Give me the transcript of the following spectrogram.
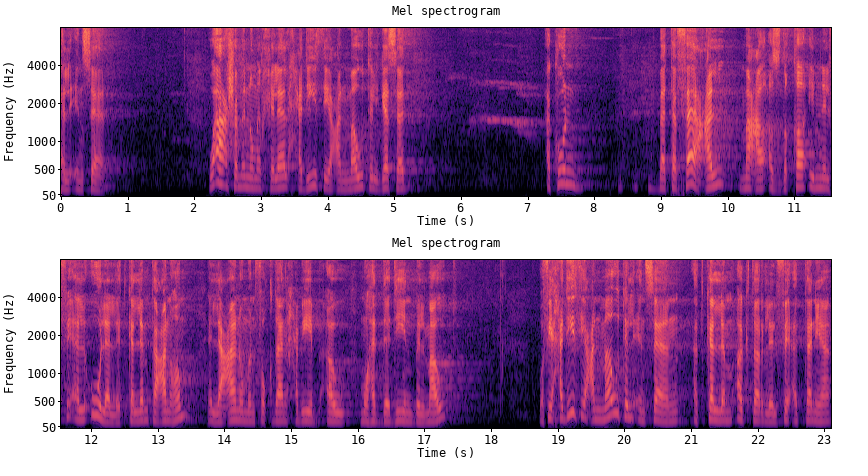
الإنسان. وأعشم إنه من خلال حديثي عن موت الجسد أكون بتفاعل مع أصدقائي من الفئة الأولى اللي اتكلمت عنهم اللي عانوا من فقدان حبيب أو مهددين بالموت. وفي حديثي عن موت الإنسان أتكلم أكثر للفئة الثانية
